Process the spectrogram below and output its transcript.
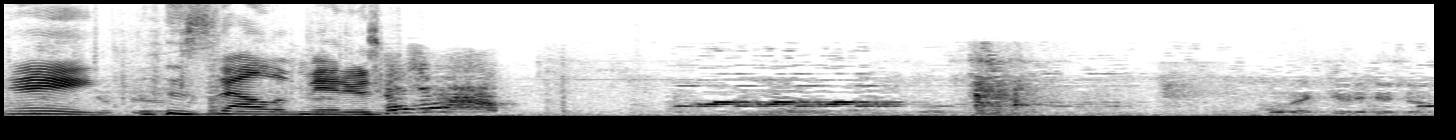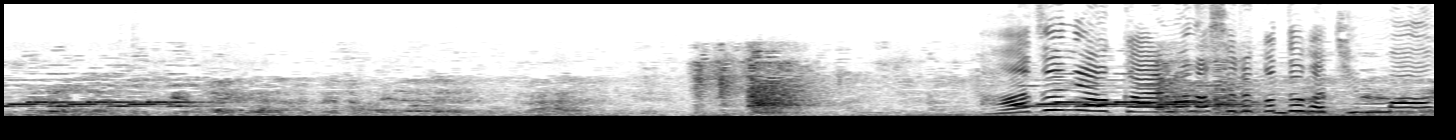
Hey, this elevator's... Cimar.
